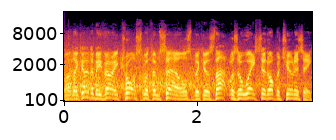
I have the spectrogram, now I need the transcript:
Well, they're going to be very cross with themselves because that was a wasted opportunity.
